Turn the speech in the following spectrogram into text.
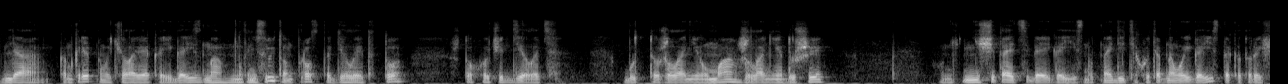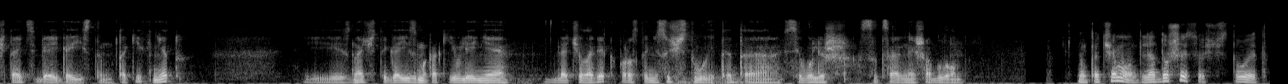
для конкретного человека эгоизма это не существует, он просто делает то, что хочет делать будь то желание ума, желание души. Он не считает себя эгоистом. Вот найдите хоть одного эгоиста, который считает себя эгоистом. Таких нет. И значит, эгоизма как явление для человека просто не существует. Это всего лишь социальный шаблон. Ну почему? Для души существует.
